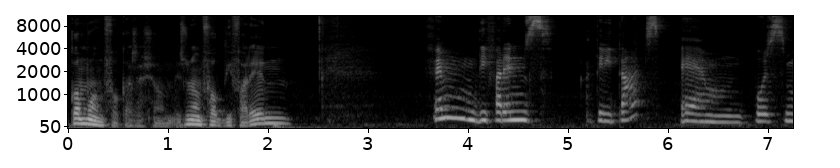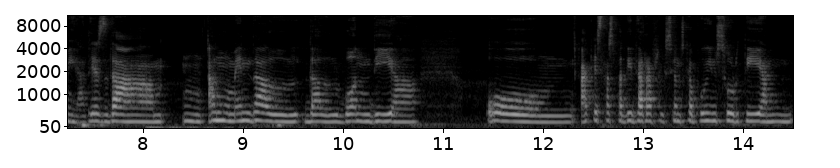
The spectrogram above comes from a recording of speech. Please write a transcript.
Com ho enfoques, això? És un enfoc diferent? Fem diferents activitats. Eh, doncs mira, des del de, el moment del, del bon dia o aquestes petites reflexions que puguin sortir en,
